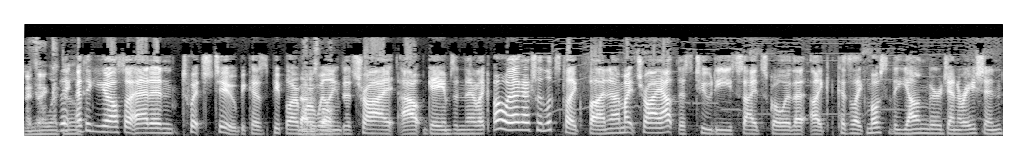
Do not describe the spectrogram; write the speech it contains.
I think. I think, I think you could also add in Twitch too, because people are That more as well. willing to try out games, and they're like, "Oh, that actually looks like fun," and I might try out this 2D side scroller that like, because like most of the younger generation,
